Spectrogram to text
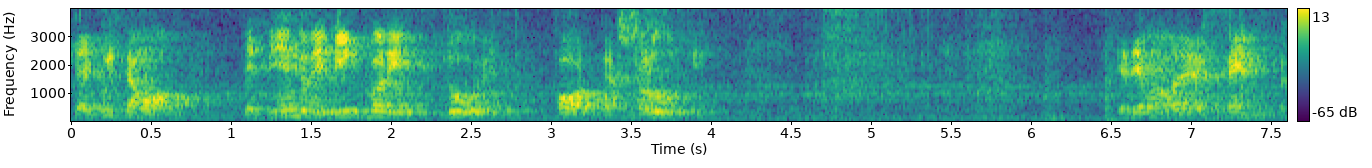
Okay, qui stiamo definendo dei vincoli duri, forti, assoluti, che devono valere sempre.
